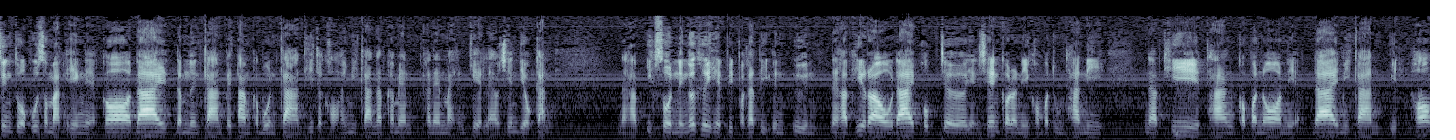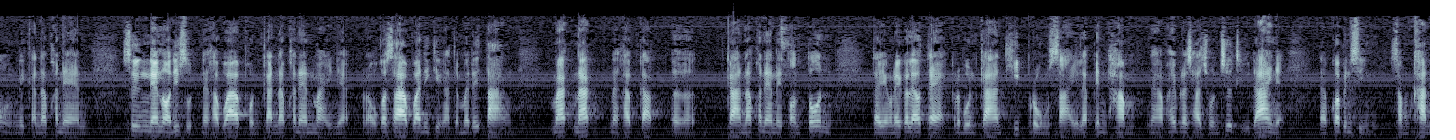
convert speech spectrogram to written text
ซึ่งตัวผู้สมัครเองเนี่ยก็ได้ดำเนินการไปตามกระบวนการที่จะขอให้มีการนับคะแนนคะแนนใหม่ทั้งเขตแล้วเช่นเดียวกันนะครับอีกส่วนหนึ่งก็คือเหตุผิดปกติอื่นๆนะครับที่เราได้พบเจออย่างเช่น กรณีของปทุมธานี นะครับที่ทางกปนเนี่ยได้มีการปิดห้องในการนับคะแนน ซึ่งแน่นอนที่สุดนะครับว่าผลการนับคะแนนใหม่เนี่ยเราก็ทราบว่าจริงๆอาจจะไม่ได้ต่างมากนักนะครับกับการนับคะแนนในตอนต้น แต่อย่างไรก็แล้วแต่กระบวนการที่โปร่งใสและเป็นธรรมนะครับให้ประชาชนเชื่อถือได้เนี่ยนะครับก็เป็นสิ่งสำคัญ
